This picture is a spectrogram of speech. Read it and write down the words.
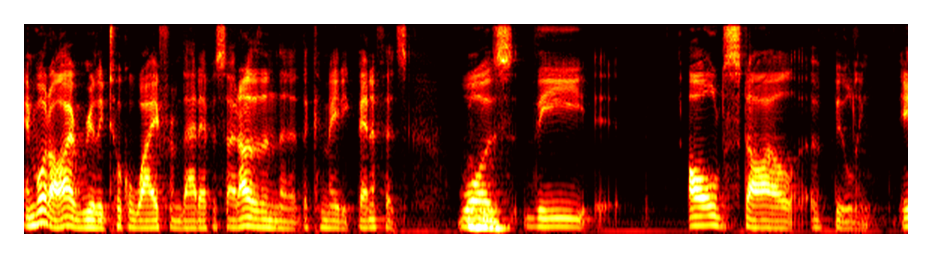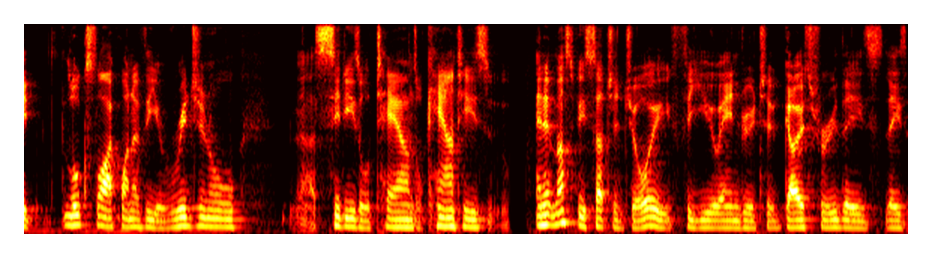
And what I really took away from that episode, other than the, the comedic benefits, was mm-hmm. the old style of building. It looks like one of the original uh, cities or towns or counties. And it must be such a joy for you, Andrew, to go through these these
